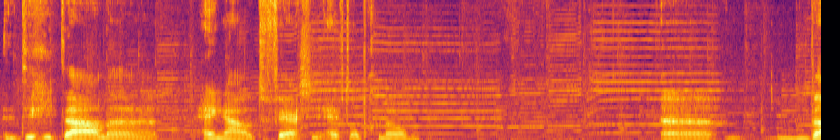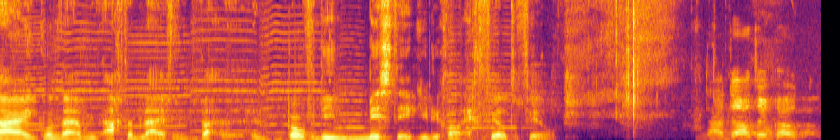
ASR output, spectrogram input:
een digitale hangout versie heeft opgenomen. Eh daarin konden wij ook niet achterblijven. Bovendien miste ik jullie gewoon echt veel te veel. Nou, dat had ik ook.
